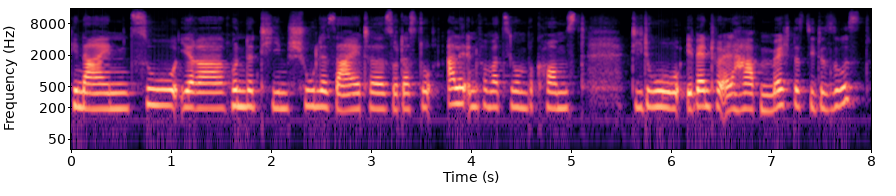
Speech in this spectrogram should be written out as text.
hinein, zu ihrer Hundeteam-Schule-Seite, sodass du alle Informationen bekommst, die du eventuell haben möchtest, die du suchst.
